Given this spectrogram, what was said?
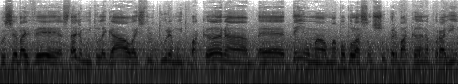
você vai ver a cidade é muito legal, a estrutura é muito bacana, é, tem uma, uma população super bacana por ali.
